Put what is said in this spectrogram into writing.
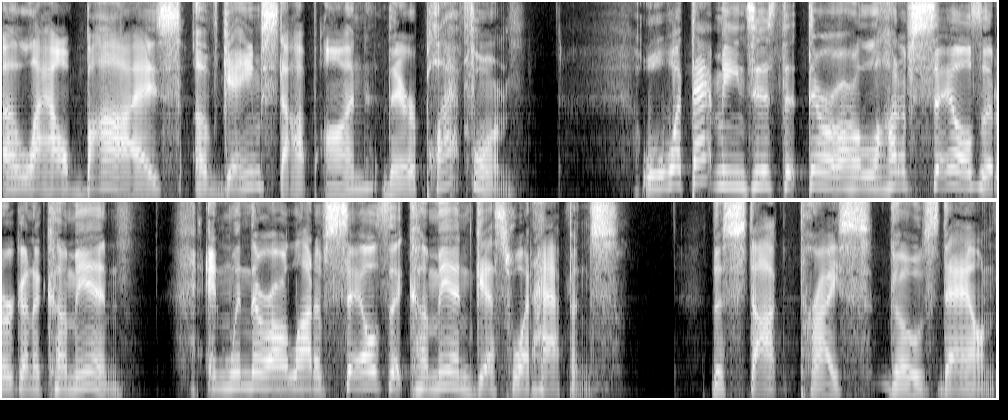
allow buys of GameStop on their platform. Well, what that means is that there are a lot of sales that are going to come in. And when there are a lot of sales that come in, guess what happens? The stock price goes down.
